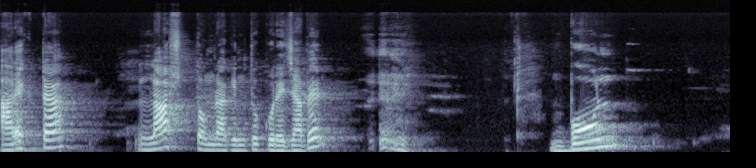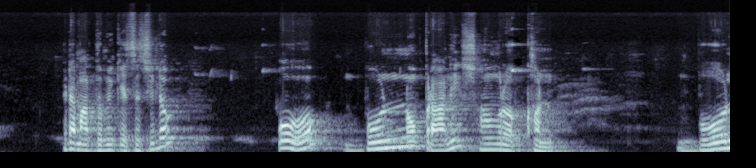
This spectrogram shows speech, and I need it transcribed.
আরেকটা লাস্ট তোমরা কিন্তু করে যাবে। বন এটা মাধ্যমিক এসেছিল। ও বন্য প্রাণী সংরক্ষণ। বন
